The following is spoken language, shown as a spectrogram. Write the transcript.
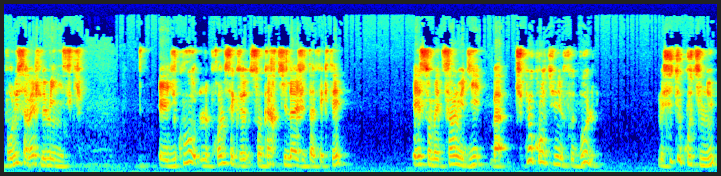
pour lui, ça va être le ménisque. Et du coup, le problème, c'est que son cartilage est affecté. Et son médecin lui dit bah, Tu peux continuer le football, mais si tu continues,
